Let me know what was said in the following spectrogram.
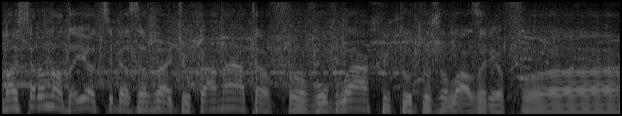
Но все равно дает себя зажать у канатов в углах. И тут уже Лазарев э,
